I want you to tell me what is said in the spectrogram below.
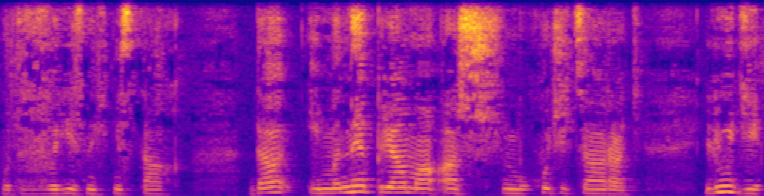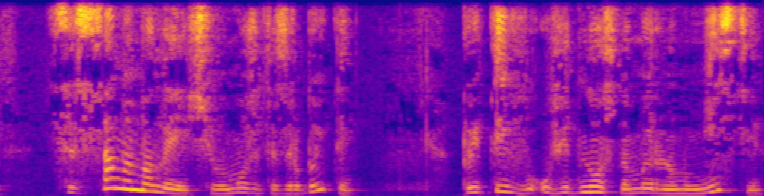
от в різних містах. Да? І мене прямо аж ну, хочеться орати. Люди, це саме мале, що ви можете зробити, прийти в, у відносно мирному місті,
